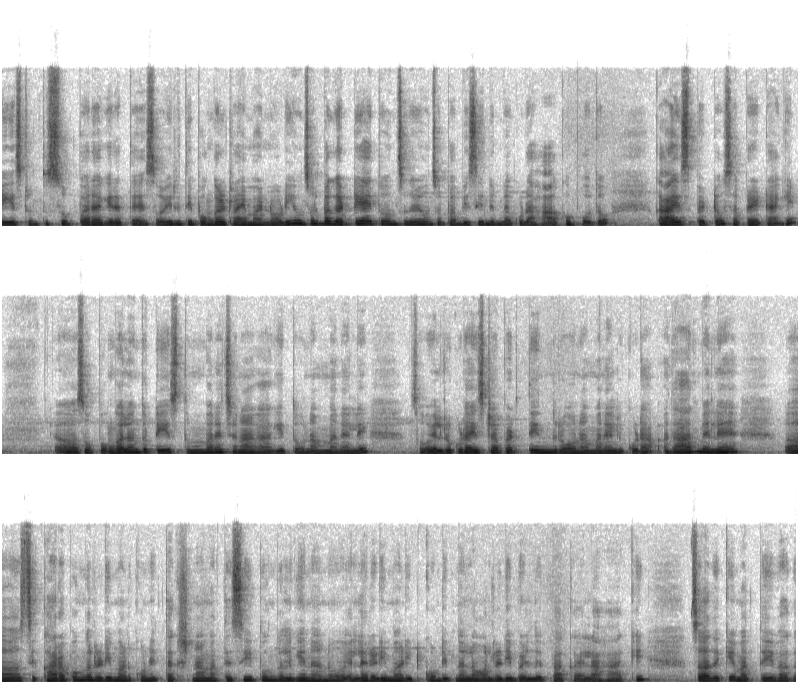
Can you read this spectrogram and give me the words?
ಟೇಸ್ಟ್ ಅಂತೂ ಸೂಪರ್ ಆಗಿರುತ್ತೆ. ಸೊ ಈ ರೀತಿ ಪೊಂಗಲ್ ಟ್ರೈ ಮಾಡಿ ನೋಡಿ. ಒಂದು ಸ್ವಲ್ಪ ಗಟ್ಟಿ ಆಯಿತು ಅನ್ಸಿದ್ರೆ ಒಂದು ಸ್ವಲ್ಪ ಬಿಸಿ ನೀರನ್ನ ಕೂಡ ಹಾಕೋಬೋದು. ಕಾಯಿಸ್ಬಿಟ್ಟು ಸಪ್ರೇಟಾಗಿ ಸೊ ಪೊಂಗಲ್ ಅಂತೂ ಟೇಸ್ಟ್ ತುಂಬಾ ಚೆನ್ನಾಗಾಗಿತ್ತು ನಮ್ಮ ಮನೇಲಿ ಸೊ ಎಲ್ಲರೂ ಕೂಡ ಇಷ್ಟಪಟ್ಟು ತಿಂದರು ನಮ್ಮ ಮನೇಲಿ ಕೂಡ. ಅದಾದಮೇಲೆ ಖಾರ ಪೊಂಗಲ್ ರೆಡಿ ಮಾಡ್ಕೊಂಡಿದ್ದ ತಕ್ಷಣ ಮತ್ತು ಸಿಹಿ ಪೊಂಗಲ್ಗೆ ನಾನು ಎಲ್ಲ ರೆಡಿ ಮಾಡಿ ಇಟ್ಕೊಂಡಿದ್ನಲ್ಲ ಆಲ್ರೆಡಿ ಬೆಳೆದ ಪಾಕ ಎಲ್ಲ ಹಾಕಿ. ಸೊ ಅದಕ್ಕೆ ಮತ್ತೆ ಇವಾಗ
